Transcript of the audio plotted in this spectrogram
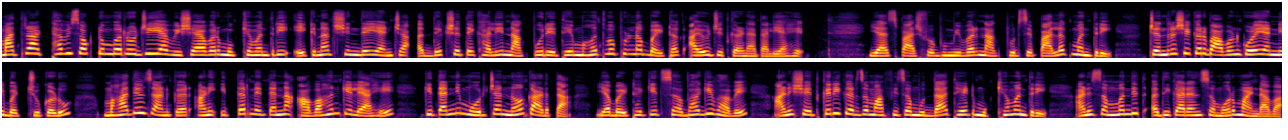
मात्र अठ्ठावीस ऑक्टोबर रोजी या विषयावर मुख्यमंत्री एकनाथ शिंदे यांच्या अध्यक्षतेखाली नागपूर येथे महत्त्वपूर्ण बैठक आयोजित करण्यात आली आहे. याच पार्श्वभूमीवर नागपूरचे पालकमंत्री चंद्रशेखर बावनकुळे यांनी बच्चू कडू महादेव जानकर आणि इतर नेत्यांना आवाहन केले आहे की त्यांनी मोर्चा न काढता या बैठकीत सहभागी व्हावे आणि शेतकरी कर्जमाफीचा मुद्दा थेट मुख्यमंत्री आणि संबंधित अधिकाऱ्यांसमोर मांडावा.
